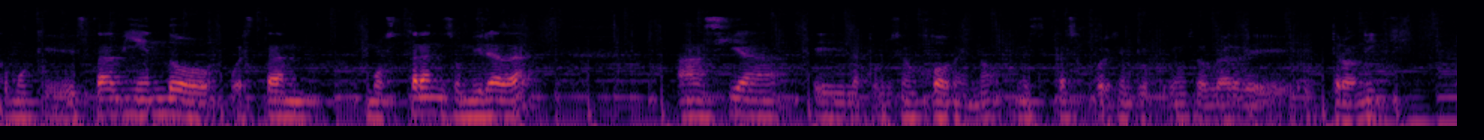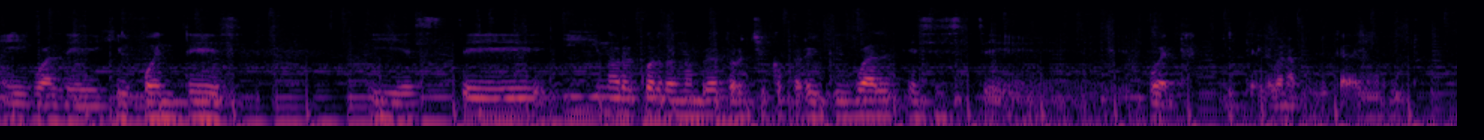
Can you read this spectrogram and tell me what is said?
como que está viendo o está mostrando su mirada hacia eh, la población joven no en este caso por ejemplo podemos hablar de Tronic e igual de Gil Fuentes y este y no recuerdo el nombre de otro chico pero igual es este poeta y que le van a publicar ahí un libro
